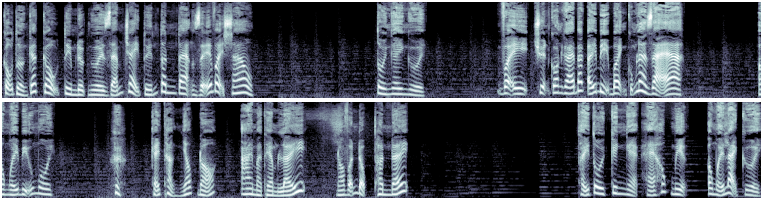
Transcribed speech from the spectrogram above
Cậu tưởng các cậu tìm được người dám chạy tuyến tân tạng dễ vậy sao? Tôi ngây người. Vậy chuyện con gái bác ấy bị bệnh cũng là giả à? Ông ấy bĩu môi. Cái thằng nhóc đó, ai mà thèm lấy, nó vẫn độc thân đấy. Thấy tôi kinh ngạc hé hốc miệng, ông ấy lại cười.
